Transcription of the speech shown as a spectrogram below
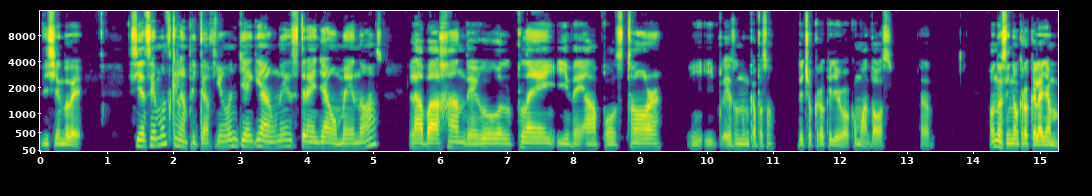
diciendo de si hacemos que la aplicación llegue a una estrella o menos, la bajan de Google Play y de Apple Store. Y, eso nunca pasó. De hecho, creo que llegó como a dos. Aún así no creo que la hayan...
